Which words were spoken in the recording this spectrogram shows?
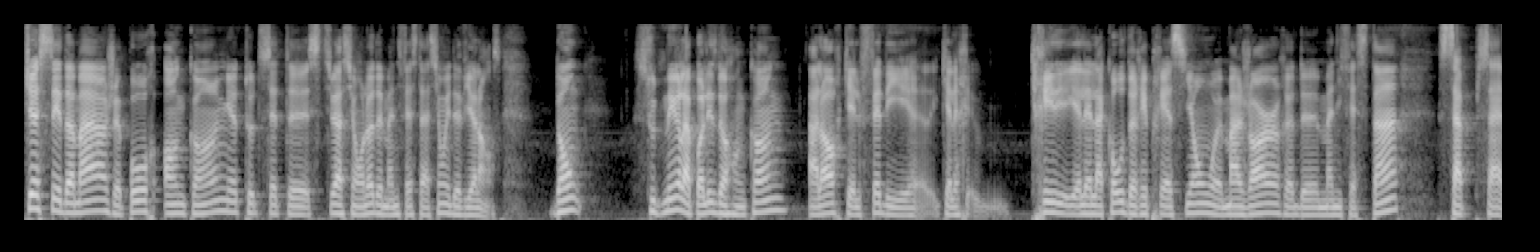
que c'est dommage pour Hong Kong, toute cette euh, situation-là de manifestation et de violence. Donc, soutenir la police de Hong Kong alors qu'elle fait des. euh, qu'elle ré- crée, elle est la cause de répression euh, majeure de manifestants, ça, ça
